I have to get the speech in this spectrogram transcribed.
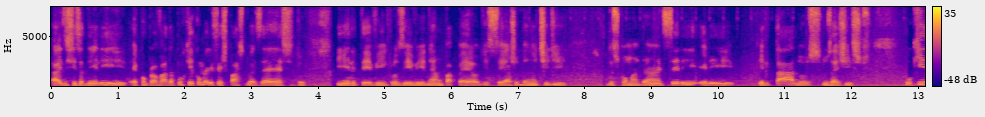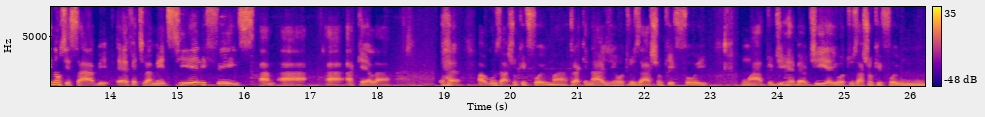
a existência dele é comprovada porque, como ele fez parte do Exército e ele teve, inclusive, né, um papel de ser ajudante de, dos comandantes, ele, ele ele está nos, nos registros. O que não se sabe é efetivamente se ele fez a, a, a, aquela. alguns acham que foi uma traquinagem, outros acham que foi um ato de rebeldia e outros acham que foi um,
